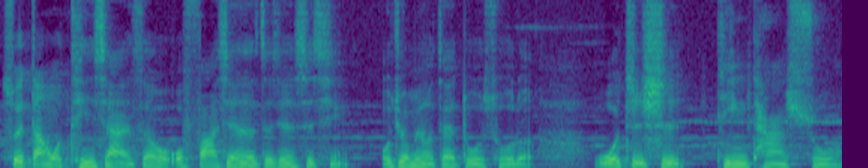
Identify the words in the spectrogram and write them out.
所以当我停下来的时候，我发现了这件事情，我就没有再多说了。我只是听他说，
